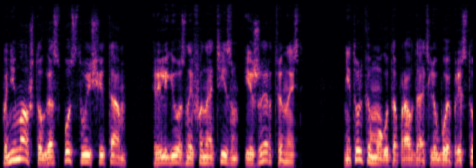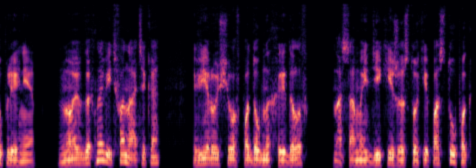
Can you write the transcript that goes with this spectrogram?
Понимал, что господствующий там религиозный фанатизм и жертвенность не только могут оправдать любое преступление, но и вдохновить фанатика, верующего в подобных идолов, на самый дикий и жестокий поступок,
